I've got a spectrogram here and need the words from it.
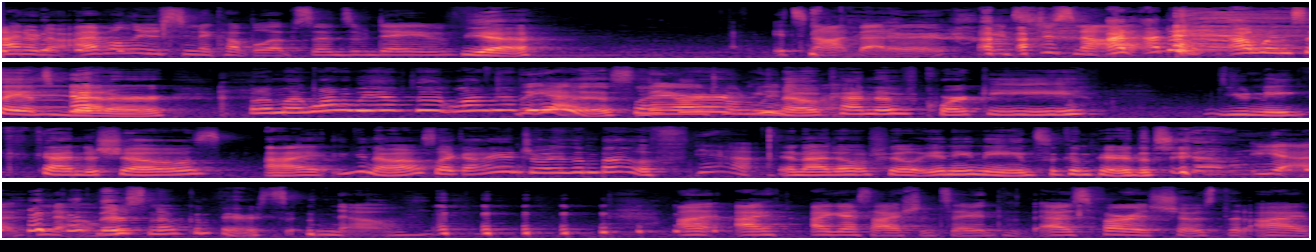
I don't know. I've only seen a couple episodes of Dave. yeah." It's not better. It's just not. I, I don't. I wouldn't say it's better, but I'm like, why do we have to? Why do we have to yeah, do this? Like, they are they're, totally you know, different. kind of quirky, unique kind of shows. I, you know, I was like, I enjoy them both, yeah. and I don't feel any need to compare the two. Yeah. No. There's no comparison. No. I, I I guess I should say, as far as shows that I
